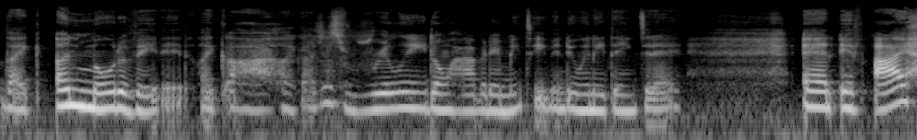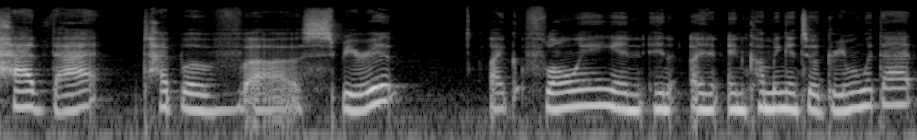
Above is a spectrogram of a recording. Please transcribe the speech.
like unmotivated. Like ah like i just really don't have it in me to even do anything today. And if i had that type of uh, spirit like flowing and, and and coming into agreement with that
